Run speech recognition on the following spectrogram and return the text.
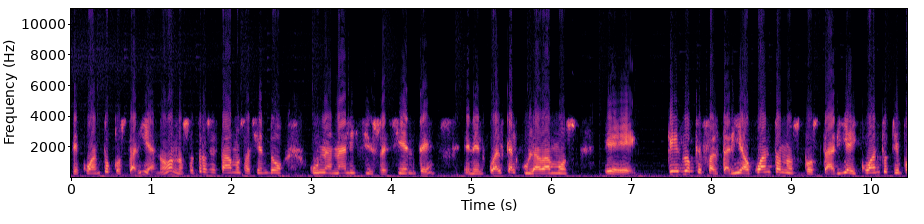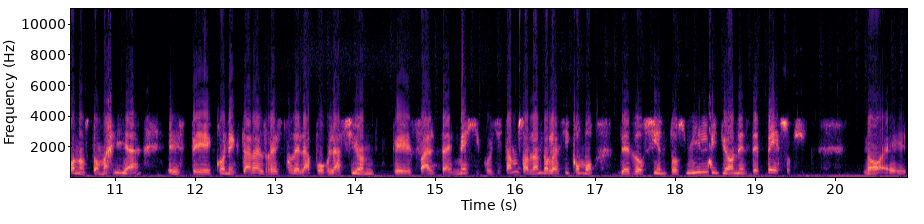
de cuánto costaría, ¿no? Nosotros estábamos haciendo un análisis reciente en el cual calculábamos eh, qué es lo que faltaría o cuánto nos costaría y cuánto tiempo nos tomaría este conectar al resto de la población que falta en México. Y estamos hablando así como de 200 mil millones de pesos. no eh,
